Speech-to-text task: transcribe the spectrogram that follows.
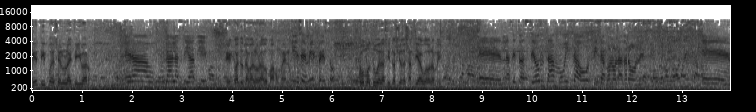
¿Qué tipo de celular te llevaron? Era un Galaxy A10, ¿En cuánto está valorado más o menos? 15 mil pesos. ¿Cómo tuve la situación de Santiago ahora mismo? Eh, la situación está muy caótica con los ladrones. Eh,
